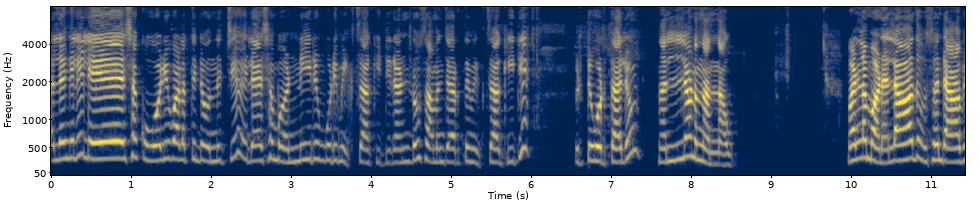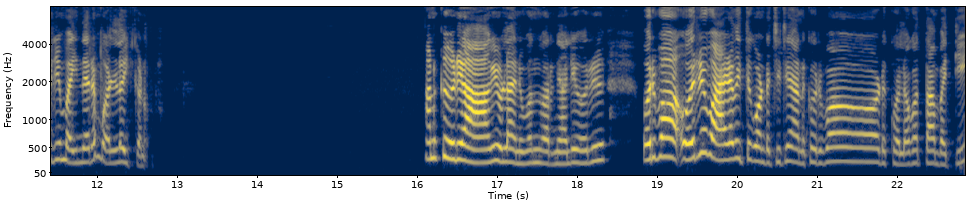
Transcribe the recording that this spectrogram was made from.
അല്ലെങ്കിൽ ലേശം കോഴി വളത്തിന്റെ ഒന്നിച്ച് ലേശം വെണ്ണീരും കൂടി മിക്സ് ആക്കിയിട്ട് രണ്ടും സമം ചേർത്ത് മിക്സ് ആക്കിയിട്ട് ഇട്ട് കൊടുത്താലും നല്ലോണം നന്നാവും. വെള്ളം വേണം. എല്ലാ ദിവസവും രാവിലെയും വൈകുന്നേരം വെള്ളം ഒഴിക്കണം. എനിക്ക് ഇവിടെ ആകെയുള്ള അനുഭവം എന്ന് പറഞ്ഞാൽ ഒരു ഒരുപാ ഒരു വാഴ വിത്ത് കൊണ്ടുവച്ചിട്ട് എനിക്ക് ഒരുപാട് കൊല കൊത്താൻ പറ്റി.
